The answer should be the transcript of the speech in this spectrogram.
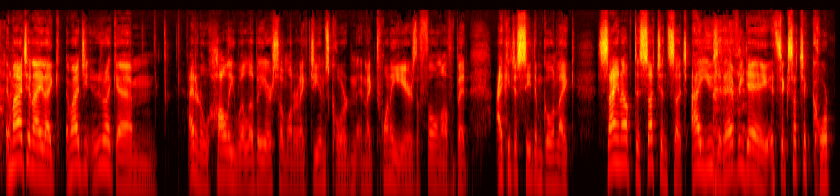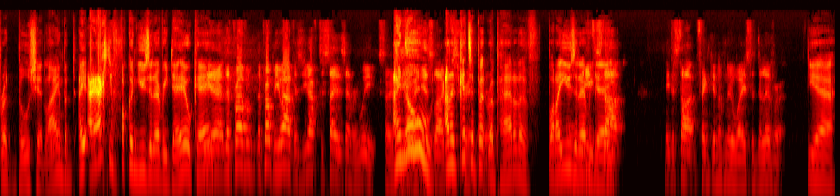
imagine I like imagine you know like um I don't know Holly Willoughby or someone or like James Corden in like twenty years have fallen off a bit. I could just see them going like sign up to such and such. I use it every day. It's like such a corporate bullshit line, but I, I actually fucking use it every day. Okay. Yeah. The problem the problem you have is you have to say this every week. So I know, like and it gets a bit repetitive. But I use yeah, it every day. Start, need to start thinking of new ways to deliver it. Yeah.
